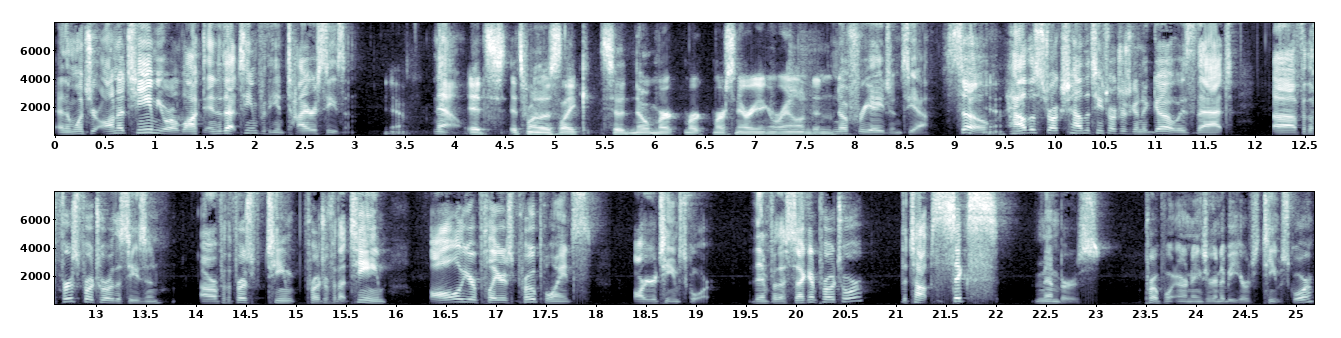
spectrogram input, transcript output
And then once you're on a team, you are locked into that team for the entire season. Yeah. Now, It's it's one of those like so no mer- mer- mercenarying around and no free agents, yeah. So Yeah. how the structure, how the team structure is going to go is that uh, for the first Pro Tour of the season, or for the first team Pro Tour for that team, all your players' pro points are your team score. Then for the second Pro Tour, the top six members' pro point earnings are going to be your team score,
